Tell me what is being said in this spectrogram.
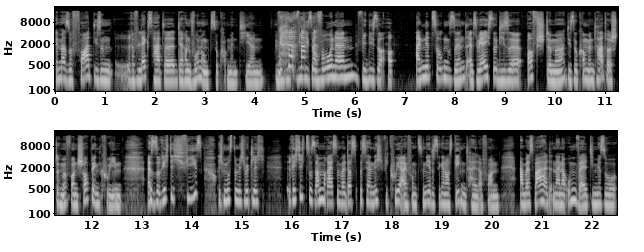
immer sofort diesen Reflex hatte, deren Wohnung zu kommentieren wie die, wie die so wohnen, wie die so angezogen sind, als wäre ich so diese Off-Stimme, diese Kommentatorstimme von Shopping Queen. Also so richtig fies. Ich musste mich wirklich richtig zusammenreißen, weil das ist ja nicht, wie Queer Eye funktioniert. Das ist ja genau das Gegenteil davon. Aber es war halt in einer Umwelt, die mir so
